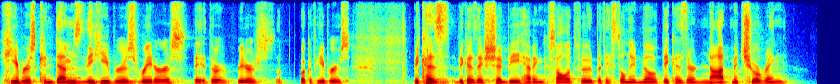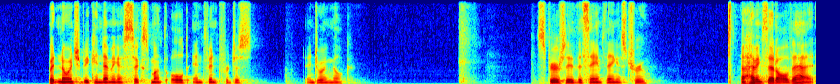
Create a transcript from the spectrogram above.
Hebrews condemns the Hebrews readers, the, the readers of the book of Hebrews, because, because they should be having solid food, but they still need milk because they're not maturing. But no one should be condemning a six month old infant for just enjoying milk. Spiritually, the same thing is true. Now, having said all that,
